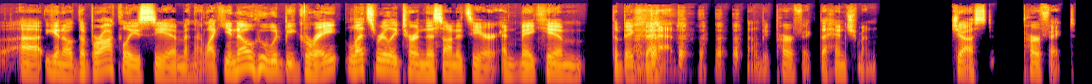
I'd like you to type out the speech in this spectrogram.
Uh, you know, the Broccoli's see him and they're like, you know, who would be great? Let's really turn this on its ear and make him the big bad. That'll be perfect. The henchman. Just perfect.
